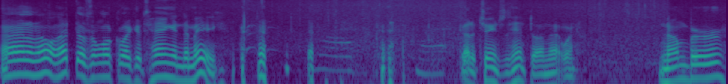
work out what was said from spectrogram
I don't know, that doesn't look like it's hanging to me. Gotta change the hint on that one. Number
